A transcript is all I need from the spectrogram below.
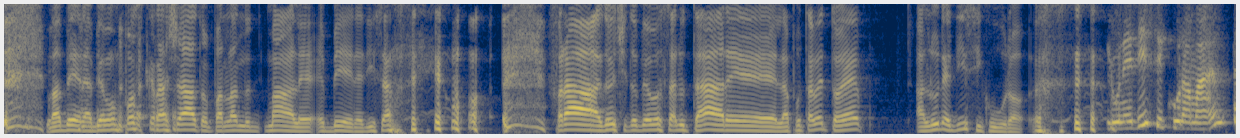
Va bene, abbiamo un po' scrasciato parlando male e bene di Sanremo. Fra, noi ci dobbiamo salutare, l'appuntamento è a lunedì sicuro. Lunedì sicuramente,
